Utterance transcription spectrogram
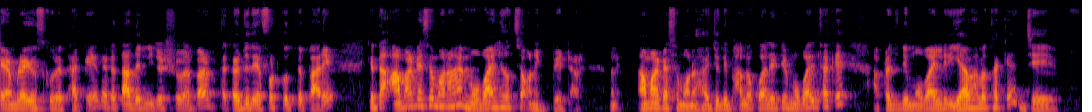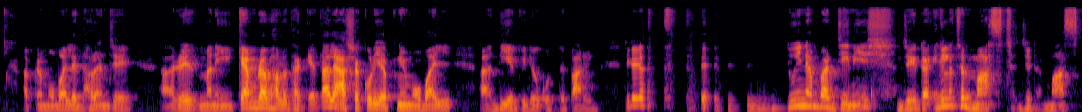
ক্যামেরা ইউজ করে থাকে। এটা তাদের নিজস্ব ব্যাপার। তারা যদি এফোর্ড করতে পারে। কিন্তু আমার কাছে মনে হয় মোবাইল হচ্ছে অনেক বেটার। মানে আমার কাছে মনে হয় যদি ভালো কোয়ালিটির মোবাইল থাকে, আপনার যদি মোবাইলের ইয়া ভালো থাকে যে আপনার মোবাইলে ধরেন যে মানে ক্যামেরা ভালো থাকে তাহলে আশা করি আপনি মোবাইল দিয়ে ভিডিও করতে পারেন। ঠিক আছে? দুই নাম্বার জিনিস যেটা এগুলো হচ্ছে মাস্ট যেটা মাস্ট।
